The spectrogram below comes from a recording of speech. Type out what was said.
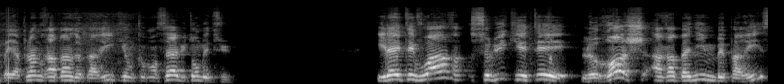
ben, il y a plein de rabbins de Paris qui ont commencé à lui tomber dessus. Il a été voir celui qui était le Roche Arabanim de Paris,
